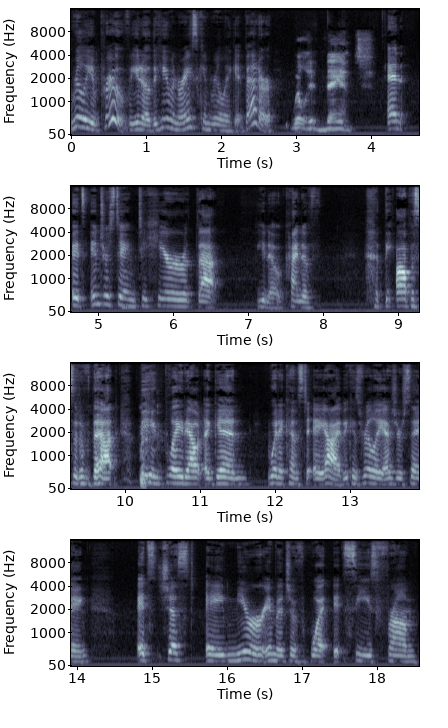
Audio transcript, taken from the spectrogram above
really improve. You know, the human race can really get better. Will advance. And it's interesting to hear that, you know, kind of the opposite of that being played out again when it comes to AI. Because really, as you're saying, it's just a mirror image of what it sees from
